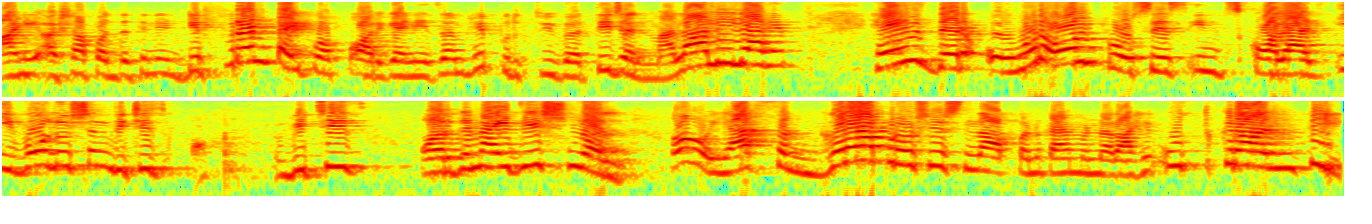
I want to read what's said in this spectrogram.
आणि अशा पद्धतीने डिफरंट टाईप ऑफ ऑर्गॅनिझम हे पृथ्वीवरती जन्माला आलेले आहे. Hence there overall process in call evolution which is which is organizational ह्या सगळ्या प्रोसेसना आपण काय म्हणणार आहे? उत्क्रांती.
